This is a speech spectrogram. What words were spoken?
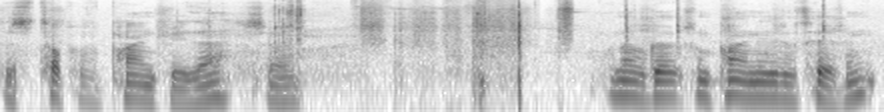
There's the top of a pine tree there, so we'll have got some pine needles here, I think.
